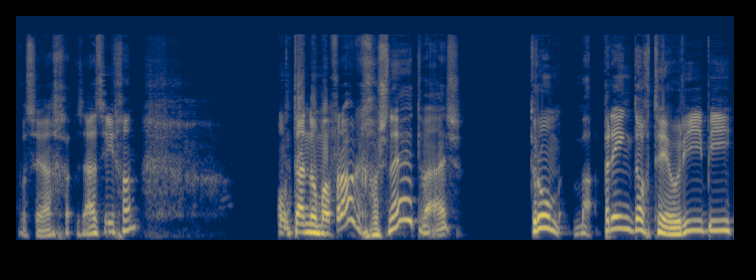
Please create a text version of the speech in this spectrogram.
Was ja auch, auch sein kann. Und dann nochmal fragen, kannst du nicht, weißt du? Darum, bring doch Theorie bei.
